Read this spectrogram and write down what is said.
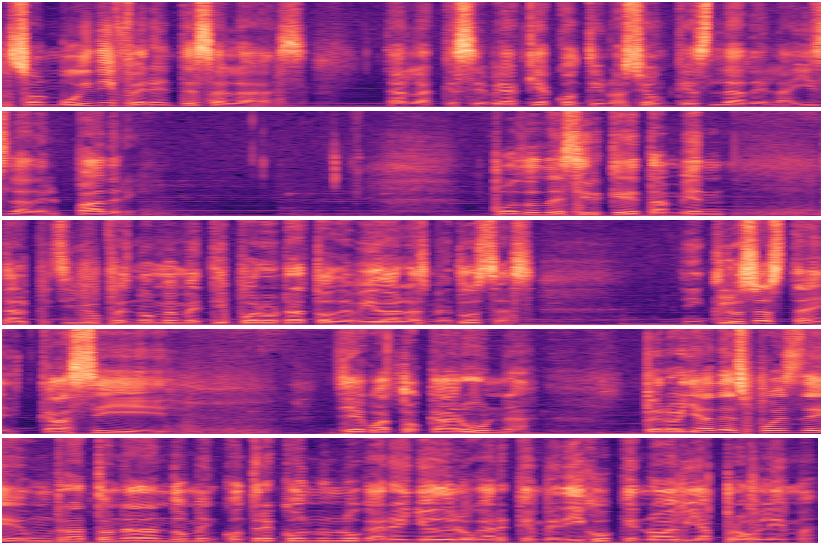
son muy diferentes a las a la que se ve aquí a continuación, que es la de la Isla del Padre. Puedo decir que también al principio pues no me metí por un rato debido a las medusas. Incluso hasta casi llego a tocar una. Pero ya después de un rato nadando me encontré con un lugareño del lugar que me dijo que no había problema.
